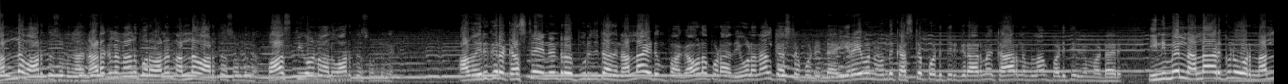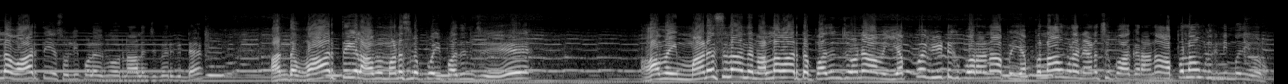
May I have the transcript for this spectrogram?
நல்ல வார்த்தை சொல்லுங்கள் அது நடக்கலைனாலும் பரவாயில்ல நல்ல வார்த்தை சொல்லுங்கள் பாசிட்டிவாக நாலு வார்த்தை சொல்லுங்கள் அவன் இருக்கிற கஷ்டம் என்னன்றது புரிஞ்சுட்டு அது நல்லா ஆயிடும்பா கவலைப்படாது. இவ்வளோ நாள் கஷ்டப்பட்டுட்டேன் இறைவன் வந்து கஷ்டப்படுத்திருக்கிறாருன்னா காரணம்லாம் படித்திருக்க மாட்டார். இனிமேல் நல்லா இருக்குன்னு ஒரு நல்ல வார்த்தையை சொல்லி பழகுங்க ஒரு நாலஞ்சு பேர்கிட்ட அந்த வார்த்தைகள் அவன் மனசில் போய் பதிஞ்சு அவன் மனசுல அந்த நல்ல வார்த்தை பதிஞ்சோன்னே அவன் எப்ப வீட்டுக்கு போறானோ அப்ப எப்பெல்லாம் உங்களை நினைச்சு பார்க்குறானோ அப்பெல்லாம் உங்களுக்கு நிம்மதி வரும்.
